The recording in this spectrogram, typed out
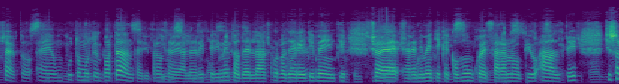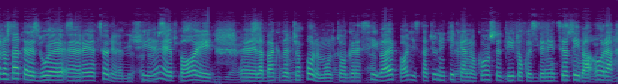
Certo, è un punto molto importante di fronte al riferimento della curva dei rendimenti, cioè rendimenti che comunque saranno più alti. Ci sono state due eh, reazioni, la BCE e poi eh, la Banca del Giappone molto aggressiva e poi gli Stati Uniti che hanno consentito questa iniziativa. Ora,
